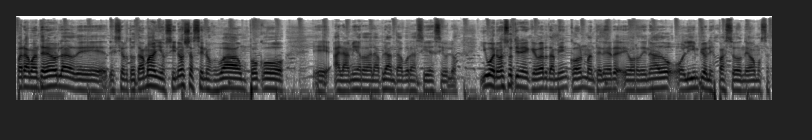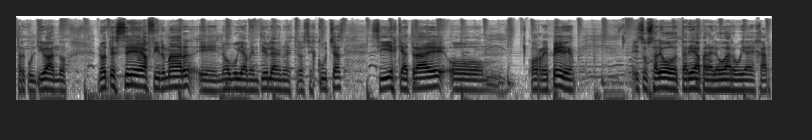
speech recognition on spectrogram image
para mantenerla de, cierto tamaño, si no ya se nos va un poco eh, a la mierda la planta, por así decirlo. Y bueno, eso tiene que ver también con mantener ordenado o limpio el espacio donde vamos a estar cultivando. No te sé afirmar, no voy a mentirle a nuestros escuchas, si es que atrae o o repele. Eso es algo tarea para el hogar, voy a dejar.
